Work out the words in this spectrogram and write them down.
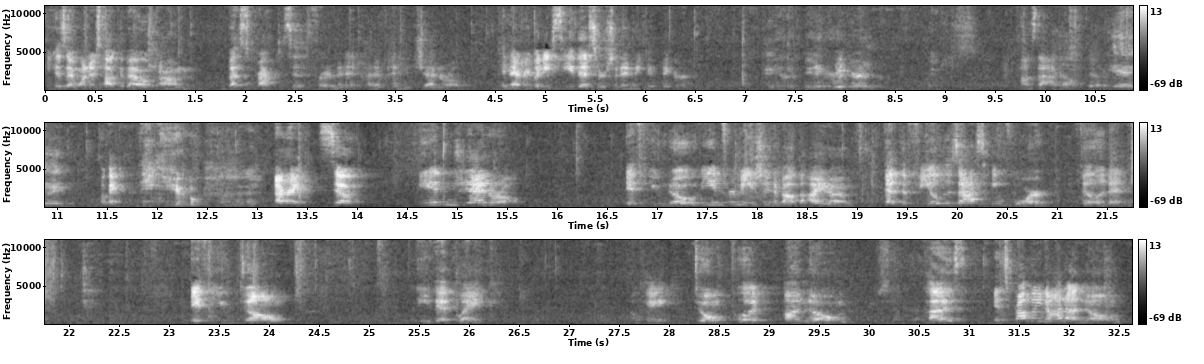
because I wanna talk about, um, best practices for a minute, kind of in general. Can everybody see this or should I make it bigger? Bigger? How's that? Yeah, better. Yay. Okay, thank you. All right, so in general, if you know the information about the item that the field is asking for, fill it in. If you don't, leave it blank. Okay, don't put unknown, because it's probably not unknown,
